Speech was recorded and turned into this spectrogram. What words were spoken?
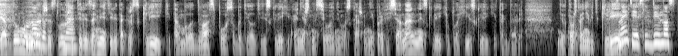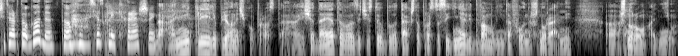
я думаю, Много, наши слушатели да. заметили также склейки. Там было два способа делать эти склейки. Конечно, сегодня мы скажем непрофессиональные склейки, плохие склейки и так далее. Дело в том, что они ведь клеили. Знаете, если 94 -го года, то все склейки хороши. Да, они клеили пленочку просто. А еще до этого зачастую было так, что просто соединяли два магнитофона шнурами. Э, шнуром одним,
